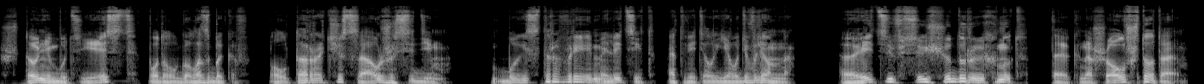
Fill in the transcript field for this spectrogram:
«Что-нибудь есть?» — подал голос Быков. «Полтора часа уже сидим». «Быстро время летит», — ответил я удивленно. «А эти все еще дрыхнут. Так нашел что-то?»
